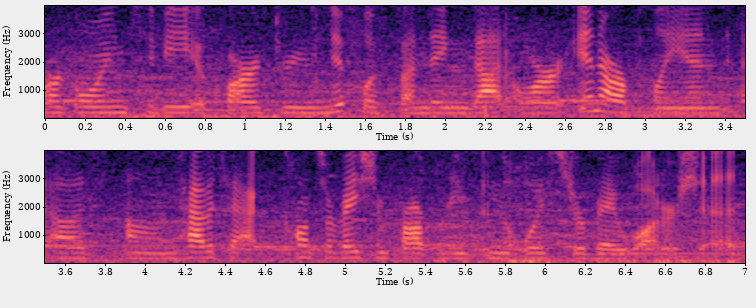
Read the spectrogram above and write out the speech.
are going to be acquired through NFWF funding that are in our plan as um, habitat conservation properties in the Oyster Bay watershed.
